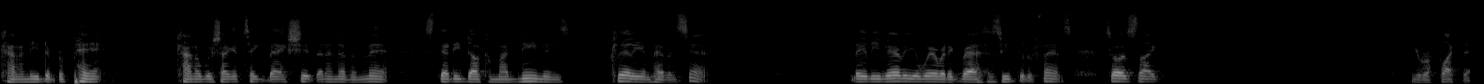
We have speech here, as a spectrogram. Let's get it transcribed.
kind of need to repent, kind of wish I could take back shit that I never meant. Steady ducking my demons, clearly I'm heaven sent lately very aware of the grass and see through the fence. So it's like You're reflecting.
